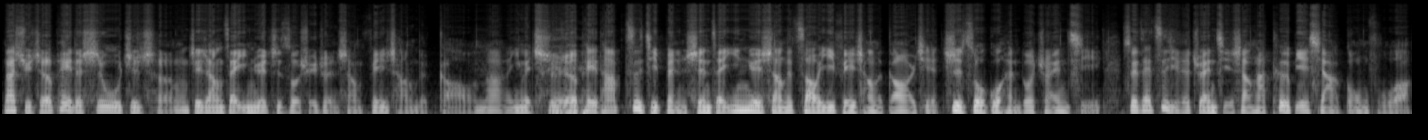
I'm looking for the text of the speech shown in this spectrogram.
那许哲佩的《失误之城》这张在音乐制作水准上非常的高。那因为许哲佩他自己本身在音乐上的造诣非常的高，而且制作过很多专辑，所以在自己的专辑上他特别下功夫哦，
